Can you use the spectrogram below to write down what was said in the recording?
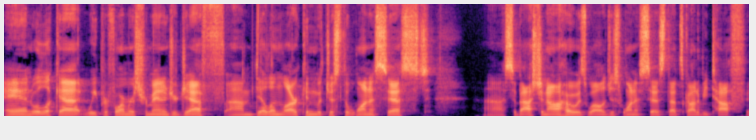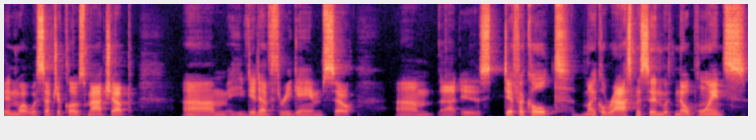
And we'll look at weak performers for manager Jeff. Um, Dylan Larkin with just the one assist. Uh, Sebastian Aho as well, just one assist. That's got to be tough in what was such a close matchup. Um, he did have three games, so um, that is difficult. Michael Rasmussen with no points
